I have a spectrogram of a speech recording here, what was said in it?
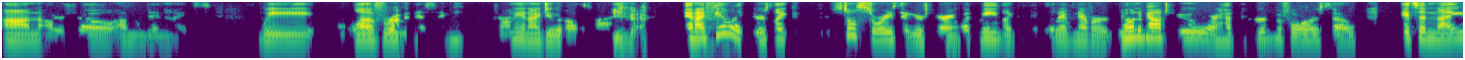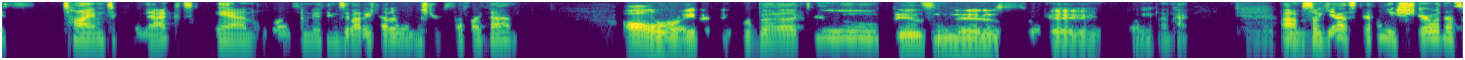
on our show on Monday nights. We love reminiscing. Johnny and I do it all the time. Yeah. And I feel like there's like there's still stories that you're sharing with me, like things that I've never known about you or hadn't heard before. So it's a nice time to connect and learn some new things about each other when we share stuff like that. All right, I think we're back to business. Okay. um, Okay. Um, so yes, definitely share with us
